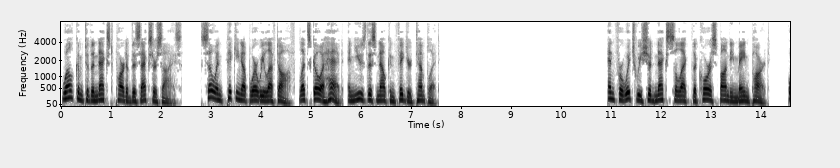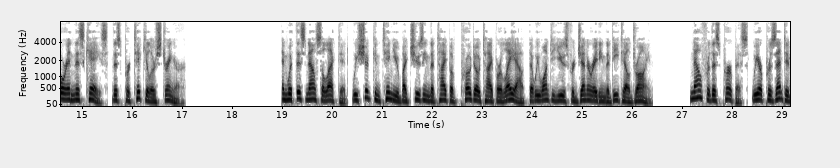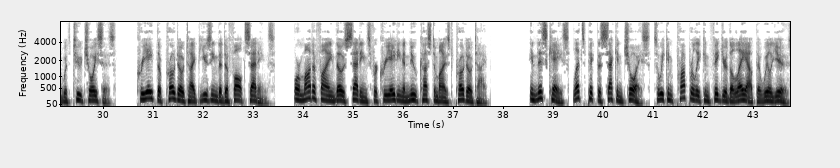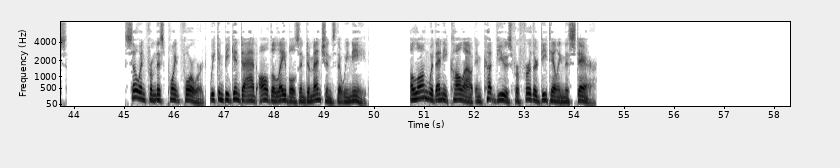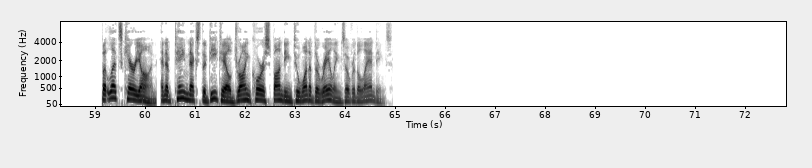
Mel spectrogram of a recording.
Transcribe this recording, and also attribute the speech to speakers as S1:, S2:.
S1: Welcome to the next part of this exercise. So and picking up where we left off, let's go ahead, and use this now configured template. And for which we should next select the corresponding main part. Or in this case, this particular stringer. And with this now selected, we should continue by choosing the type of prototype or layout that we want to use for generating the detailed drawing. Now for this purpose, we are presented with two choices. Create the prototype using the default settings. Or modifying those settings for creating a new customized prototype. In this case, let's pick the second choice, so we can properly configure the layout that we'll use. So and from this point forward, we can begin to add all the labels and dimensions that we need. Along with any callout and cut views for further detailing this stair. But let's carry on, and obtain next the detail drawing corresponding to one of the railings over the landings.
